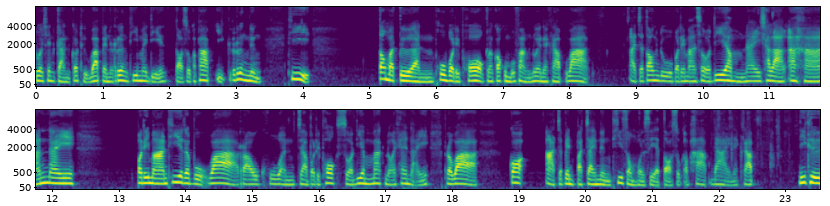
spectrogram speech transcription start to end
ด้วยเช่นกัน ก็ถือว่าเป็นเรื่องที่ไม่ดีต่อสุขภาพอีกเรื่องหนึ่งที่ต้องมาเตือนผู้บริโภคแล้วก็คุณผู้ฟังด้วยนะครับว่าอาจจะต้องดูปริมาณโซเดียม ในฉลากอาหารในปริมาณที่ระบุว่าเราควรจะบริโภคโซเดียมมากน้อยแค่ไหน เพราะว่าก็อาจจะเป็นปัจจัยหนึ่งที่ส่งผลเสียต่อสุขภาพได้นะครับ นี่คือ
